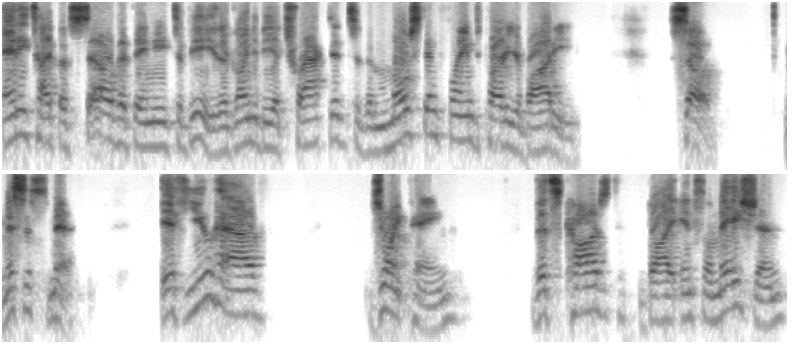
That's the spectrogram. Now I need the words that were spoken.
any type of cell that they need to be. They're going to be attracted to the most inflamed part of your body. So, Mrs. Smith, if you have joint pain that's caused by inflammation,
